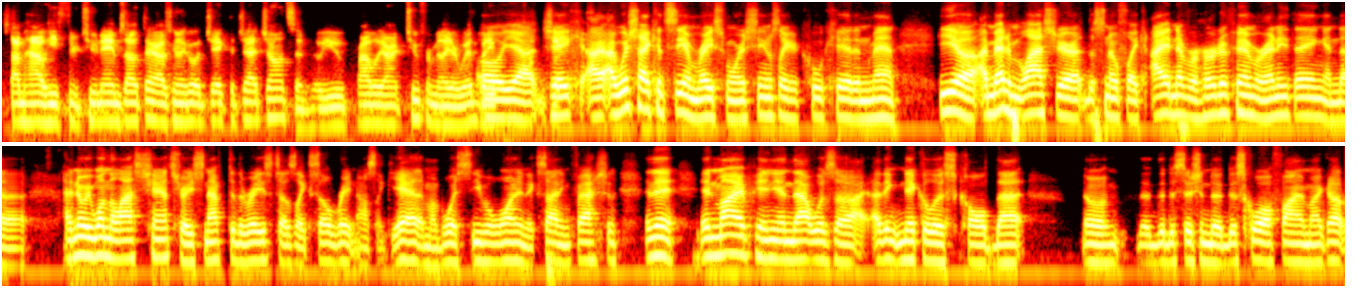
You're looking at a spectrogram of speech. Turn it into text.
somehow he threw two names out there, I was going to go with Jake the Jet Johnson, who you probably aren't too familiar with. oh he- yeah, Jake. I, I wish I could see him race more. He seems like a cool kid, and man, he uh, I met him last year at the Snowflake. I had never heard of him or anything, and uh, I know he won the last chance race. And after the race, I was like celebrating. I was like, yeah, my boy Steve won in exciting fashion. And then, in my opinion, that was uh, I think Nicholas called that um, the, the decision to disqualify him. I got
